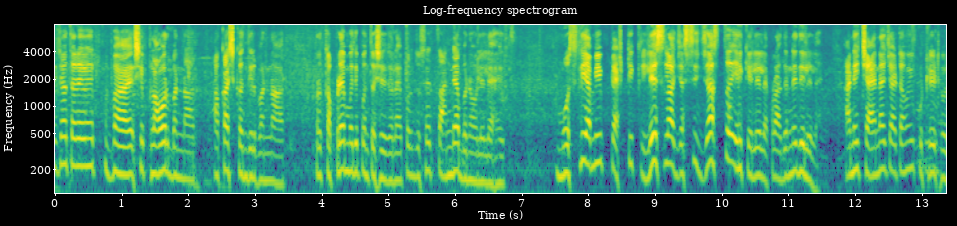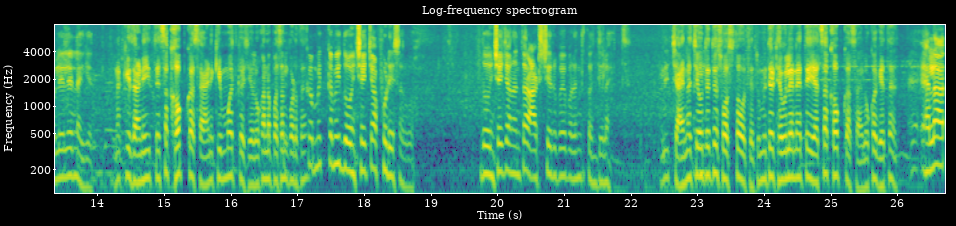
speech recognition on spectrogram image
त्याच्यात असे फ्लावर बनणार आकाश कंदील बनणार परत कपड्यामध्ये पण तसे गेलं आहे पण दुसऱ्या चांद्या बनवलेल्या आहेत. मोस्टली आम्ही प्लॅस्टिक लेसला जास्तीत जास्त हे केलेलं आहे प्राधान्य दिलेलं आहे. आणि चायनाचे आयटम मी कुठले ठेवलेले नाही आहेत नक्कीच. आणि त्याचं खप कसं आहे? आणि किंमत कशी आहे? लोकांना पसंत पडतं? कमीत कमी दोनशेच्या पुढे सर्व. दोनशेच्या नंतर आठशे रुपयेपर्यंत कंदील आहेत. आणि चायनाचे होते ते स्वस्त होते. तुम्ही ते ठेवले नाही ते याचा खप कसा आहे? लोक घेतात? ह्याला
